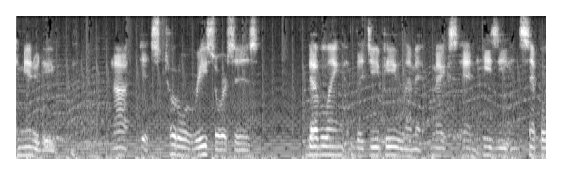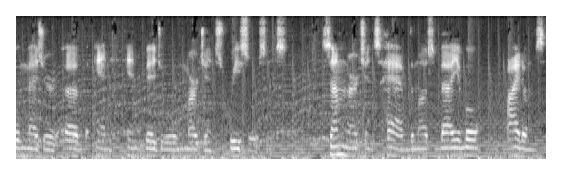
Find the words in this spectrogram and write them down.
community, not its total resources, doubling the GP limit makes an easy and simple measure of an individual merchant's resources. Some merchants have the most valuable items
